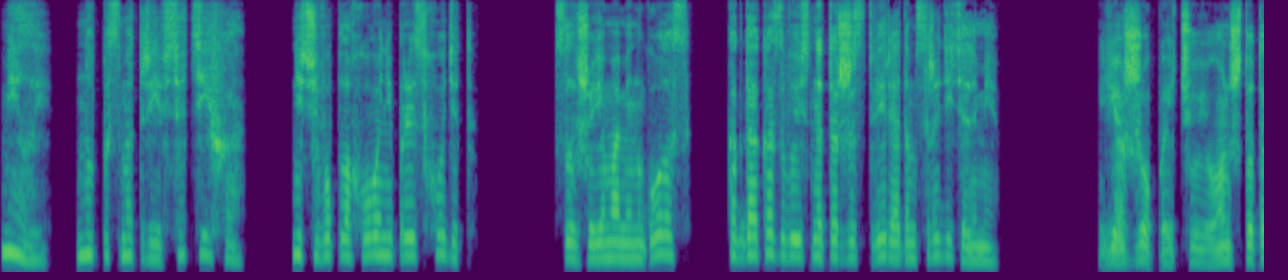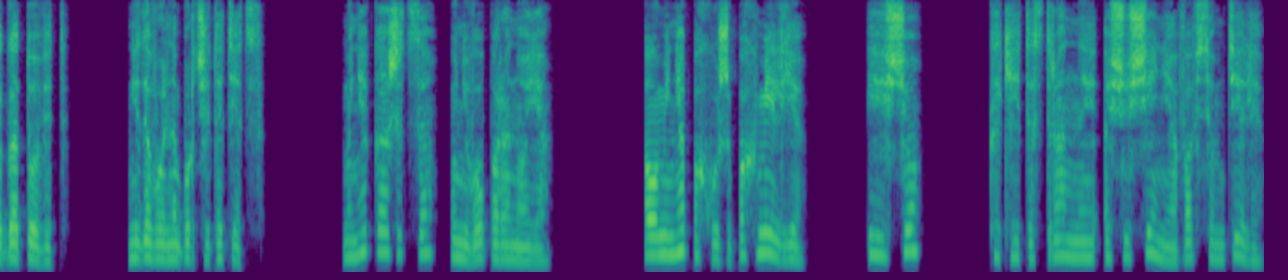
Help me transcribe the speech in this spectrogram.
«Милый, ну посмотри, все тихо. Ничего плохого не происходит». Слышу я мамин голос, когда оказываюсь на торжестве рядом с родителями. «Я жопой чую, он что-то готовит», Недовольно бурчит отец. Мне кажется, у него паранойя. А у меня, похоже, похмелье. И еще какие-то странные ощущения во всем теле.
